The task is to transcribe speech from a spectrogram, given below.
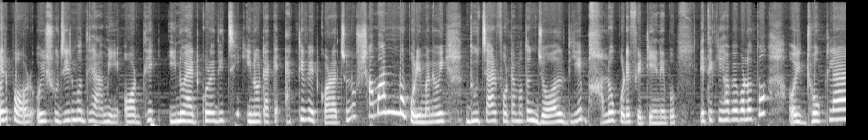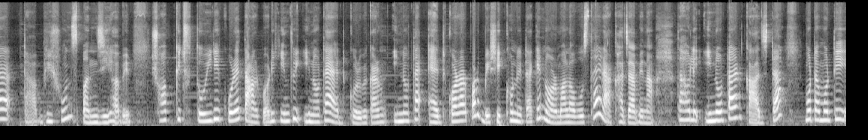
এরপর ওই সুজির মধ্যে আমি অর্ধেক ইনো অ্যাড করে দিচ্ছি। ইনোটাকে অ্যাক্টিভেট করার জন্য সামান্য পরিমাণে ওই দু চার ফোঁটা মতন জল দিয়ে ভালো করে ফেটিয়ে নেব। এতে কি হবে বলো তো ওই ঢোকলাটা ভীষণ স্পঞ্জি হবে। সব কিছু তৈরি করে তারপরে কিন্তু ইনোটা অ্যাড করবে। কারণ ইনোটা অ্যাড করার পর বেশিক্ষণ এটাকে নর্মাল অবস্থায় রাখা যাবে না। তাহলে ইনোটার কাজটা মোটামুটি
